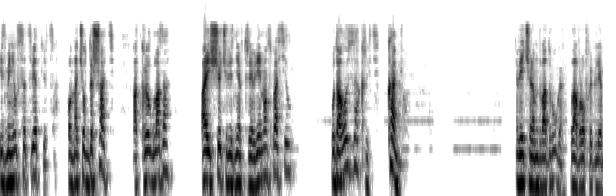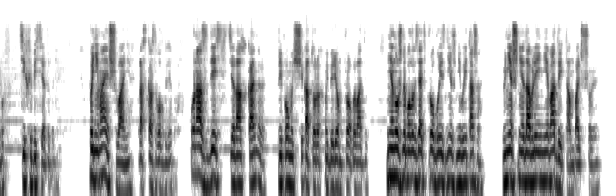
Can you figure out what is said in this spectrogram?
изменился цвет лица. Он начал дышать, открыл глаза. А еще через некоторое время он спросил, удалось закрыть камеру? Вечером два друга, Лавров и Глебов, тихо беседовали. «Понимаешь, Ваня, — рассказывал Глебов, — у нас здесь в стенах камеры, при помощи которых мы берем пробы воды. Мне нужно было взять пробы из нижнего этажа. Внешнее давление воды там большое.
